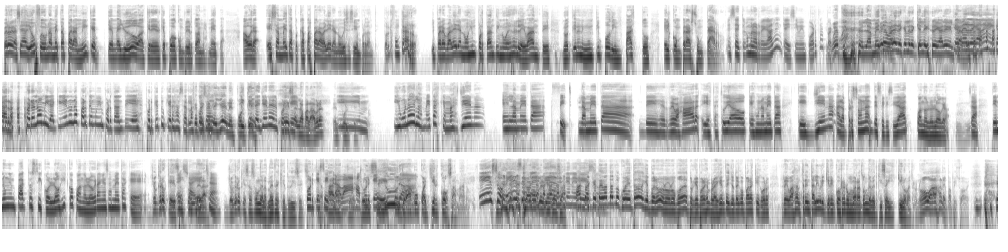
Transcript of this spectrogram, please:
Pero gracias a Dios fue una meta para mí que, que me ayudó a creer que puedo cumplir todas mis metas. Ahora, esa meta pa- capaz para Valeria no hubiese sido importante, porque fue un carro. Y para Valeria no es importante y no es relevante, no tiene ningún tipo de impacto el comprarse un carro. Excepto que me lo regalen, que ahí sí me importa, pero Bueno. La meta de. Valeria es que le, que le regalen el Que carro. me regalen el carro. Pero no, mira, aquí viene una parte muy importante y es por qué tú quieres hacer las Que te, cosas que te llene el porqué. y que te llene el porqué. Esa es la palabra, el porqué. Y, y una de las metas que más llena es la meta fit, la meta de rebajar, y está estudiado que es una meta que llena a la persona de felicidad cuando lo logra. O sea, tiene un impacto psicológico cuando logran esas metas que Yo creo que esas son de yo creo que esas son de las metas que tú dices. Porque "Chica, se para, trabaja, yo- yo porque es esto, dura". Yo hago cualquier cosa, mano. Eso, esa es la cualquier idea cosa. de tener Hasta que te vas dando cuenta de que pero no, no, no puedes. Porque, por ejemplo, hay gente, yo tengo panas que rebajan 30 libras y quieren correr un maratón de 26 kilómetros. No, bájale, papi, suave.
